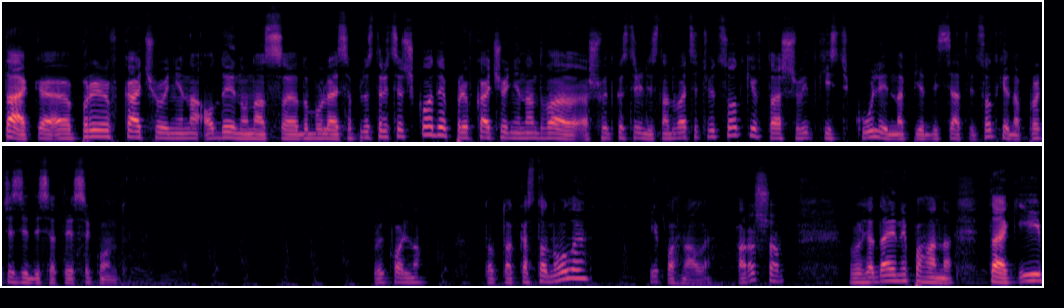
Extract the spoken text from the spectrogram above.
Так, е, при вкачуванні на 1 у нас е, додається плюс 30 шкоди, при вкачуванні на 2 швидкострільність на 20% та швидкість кулі на 50% на протязі 10 секунд. Прикольно. Тобто кастанули і погнали. Хорошо. Виглядає непогано. Так, і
